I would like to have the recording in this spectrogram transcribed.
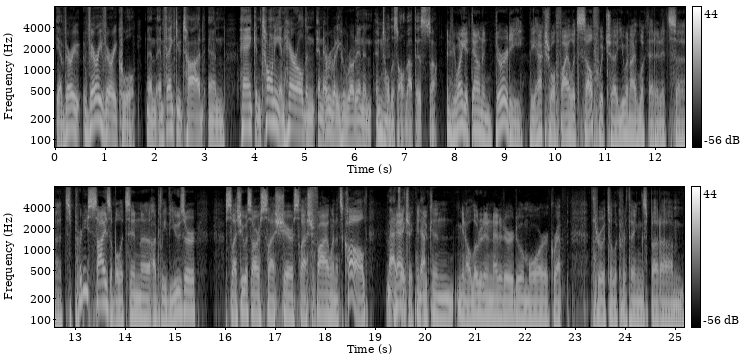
yeah, very very very cool. And and thank you, Todd and Hank and Tony and Harold and, and everybody who wrote in and, and mm-hmm. told us all about this. So, and if you want to get down and dirty, the actual file itself, which uh, you and I looked at it, it's uh, it's pretty sizable. It's in uh, I believe user slash usr slash share slash file, and it's called Magic, Magic and you can you know load it in an editor, do a more grep through it to look for things. But um,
